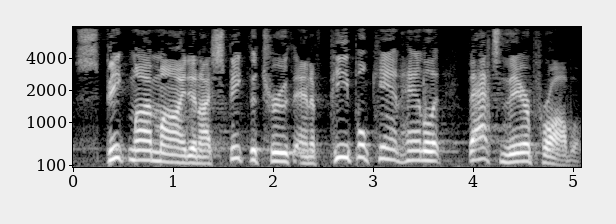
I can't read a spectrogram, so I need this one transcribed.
speak my mind and I speak the truth. And if people can't handle it, that's their problem.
